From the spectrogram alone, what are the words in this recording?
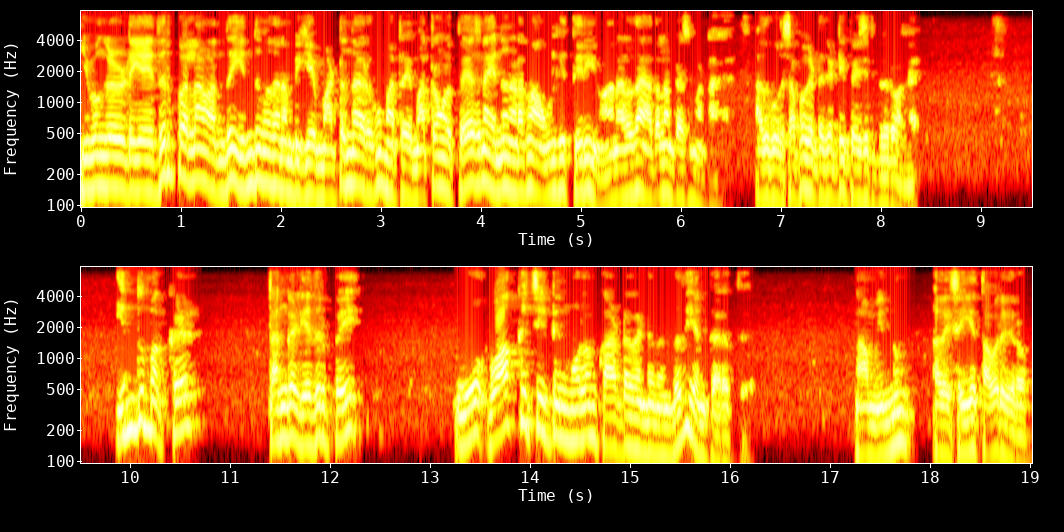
இவங்களுடைய எதிர்ப்பெல்லாம் வந்து இந்து மத நம்பிக்கை மட்டும்தான் இருக்கும். மற்ற மற்றவங்களை பேசினா என்ன நடக்கும் அவங்களுக்கே தெரியும். அதனால தான் அதெல்லாம் பேச மாட்டாங்க. அதுக்கு ஒரு சப்பக்கட்டு கட்டி பேசிட்டு போயிடுவாங்க இந்து மக்கள் தங்கள் எதிர்ப்பை ஓ- வாக்குச்சீட்டின் மூலம் காட்ட வேண்டும் என்பது என் கருத்து. நாம் இன்னும் அதை செய்ய தவறுகிறோம்.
